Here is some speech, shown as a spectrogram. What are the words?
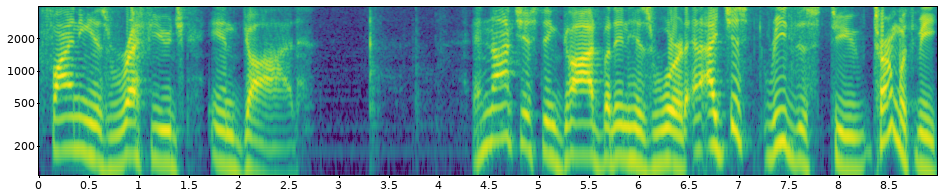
finding his refuge in God. And not just in God, but in His Word. And I just read this to you. Turn with me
